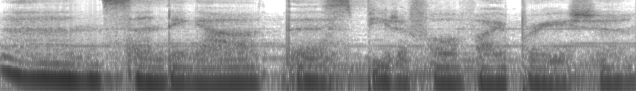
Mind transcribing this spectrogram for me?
and sending out this beautiful vibration.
